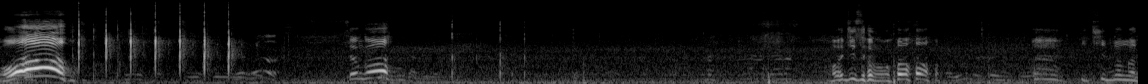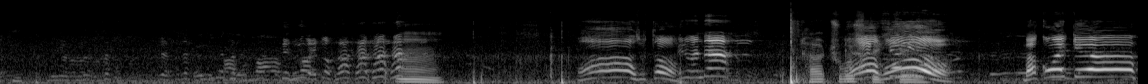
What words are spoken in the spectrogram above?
오! 성구! 어디서 오? 미친놈 같아. 응. 와 좋다. 간다 잘 죽을 와 수도 있지. 고! 막공할게요.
